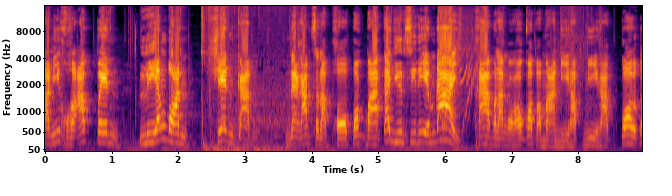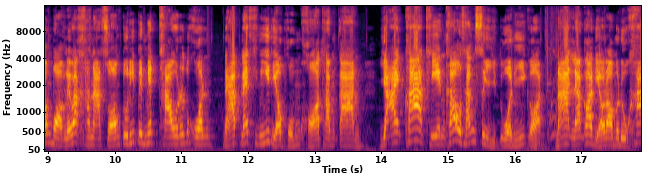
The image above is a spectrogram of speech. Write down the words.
อันนี้ขออัพเป็นเลี้ยงบอลเช่นกัน นะครับสำหรับพอป็อกบาก็ยืน CDM ได้ ค่าพลังของเขาก็ประมาณนี้ครับนี่ครับ ก็ต้องบอกเลยว่าขนาด 2 ตัวนี้เป็นเม็ดเทานะทุกคนนะครับ และทีนี้เดี๋ยวผมขอทำการย้ายค่าเทนเข้าทั้ง 4 ตัวนี้ก่อนนะแล้วก็เดี๋ยวเรามาดูค่า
